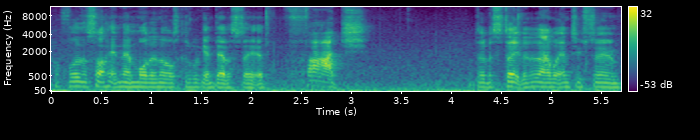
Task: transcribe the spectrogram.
Hopefully they'll start hitting them more than us because we're getting devastated. Fudge! I did a mistake, didn't I? I went in too soon.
